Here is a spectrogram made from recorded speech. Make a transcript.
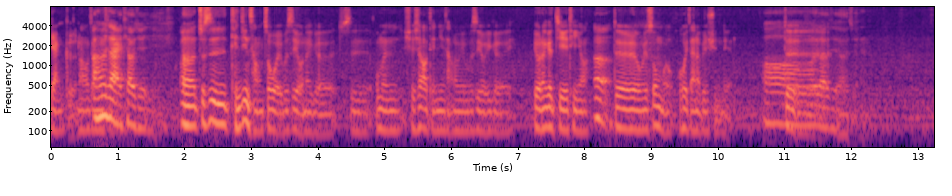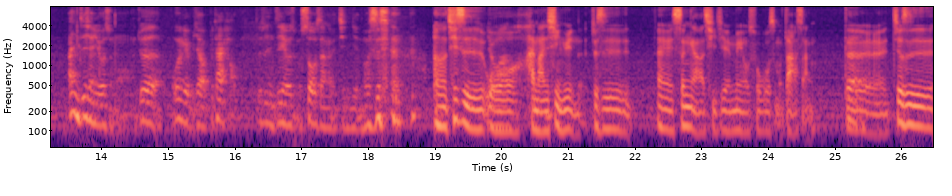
两格，然后这样。他们在跳阶梯？呃，就是田径场周围不是有那个，就是我们学校田径场那边不是有一个有那个阶梯吗？嗯，对对对，我们说我们会在那边训练。哦，对，对，对，了解了解。啊，你之前有什么？就是问一个比较不太好，就是你之前有什么受伤的经验，或是？呃，其实 我还蛮幸运的，就是哎、欸，生涯期间没有受过什么大伤。对，就是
